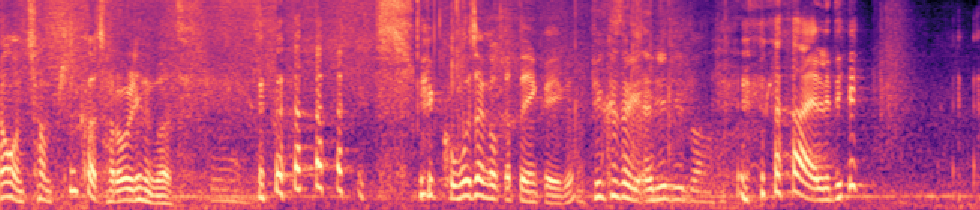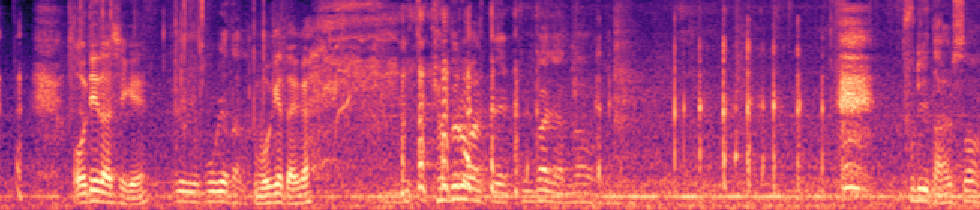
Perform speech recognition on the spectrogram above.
형은 참 핑크가 잘 어울리는 것 같아. 고무장갑 같다니까 이거. 핑크색 LED도 하나 LED? 어디다 시게? 여기 목에다가 목에다가? 겨 들어갈 때 공간이 안 나오고 불이 날 써.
